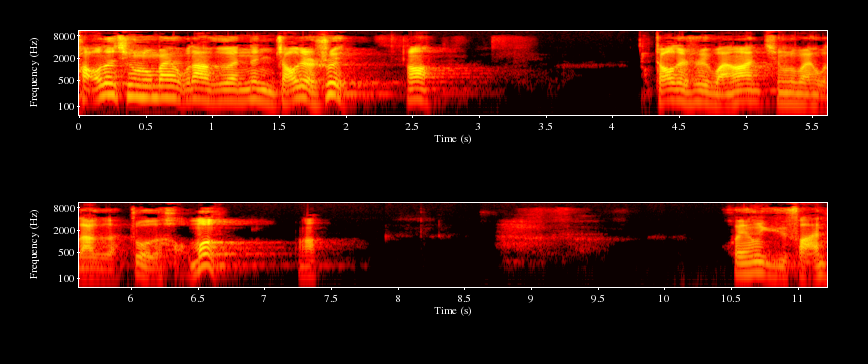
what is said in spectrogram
好的，青龙白虎大哥，那你早点睡啊，早点睡，晚安，青龙白虎大哥，做个好梦啊。欢迎羽凡，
